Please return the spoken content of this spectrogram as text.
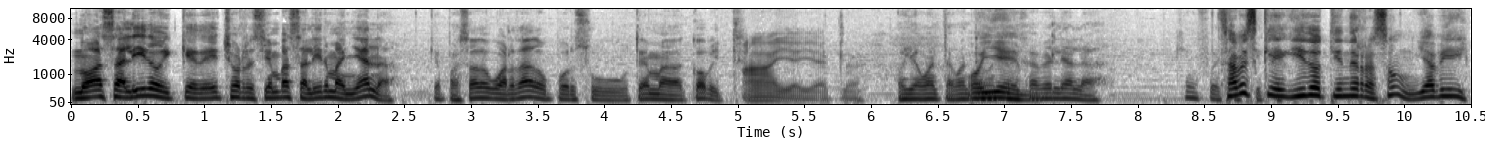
no ha salido y que de hecho recién va a salir mañana. Que ha pasado guardado por su tema COVID. Ay, ay, ay, claro. Oye, aguanta, aguanta. Oye. aguanta, deja verle a la... ¿Quién fue? ¿Sabes que Guido tiene razón? Ya vi.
